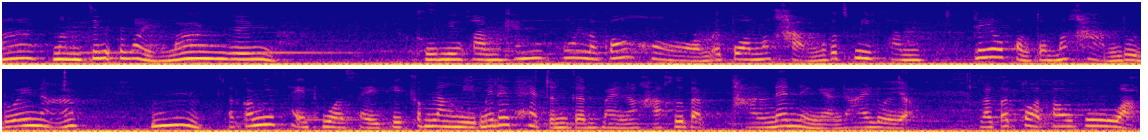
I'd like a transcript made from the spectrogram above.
มาก น้ำจิ้มอร่อยมากจริง คือมีความเข้มข้นแล้วก็หอมไอตัวมะขามมันก็จะมีความเปรี้ยวของตัวมะขามอยู่ด้วยนะ อืมแล้วก็มีใส่ถั่วใส่พริกกำลังดีไม่ได้เผ็ดจนเกินไปนะคะ คือแบบทานเล่นอย่างเงี้ยได้เลยอะแล้วก็ตัวเต้าหู้อะ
